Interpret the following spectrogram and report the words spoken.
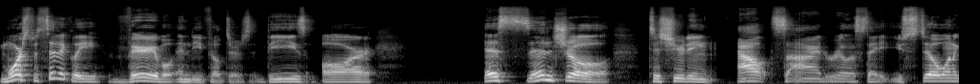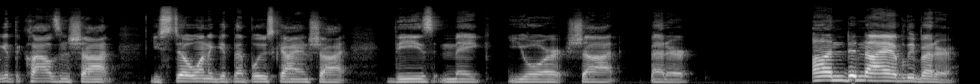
More specifically, variable ND filters. These are essential to shooting outside real estate. You still want to get the clouds in shot. You still want to get that blue sky in shot. These make your shot better. Undeniably better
